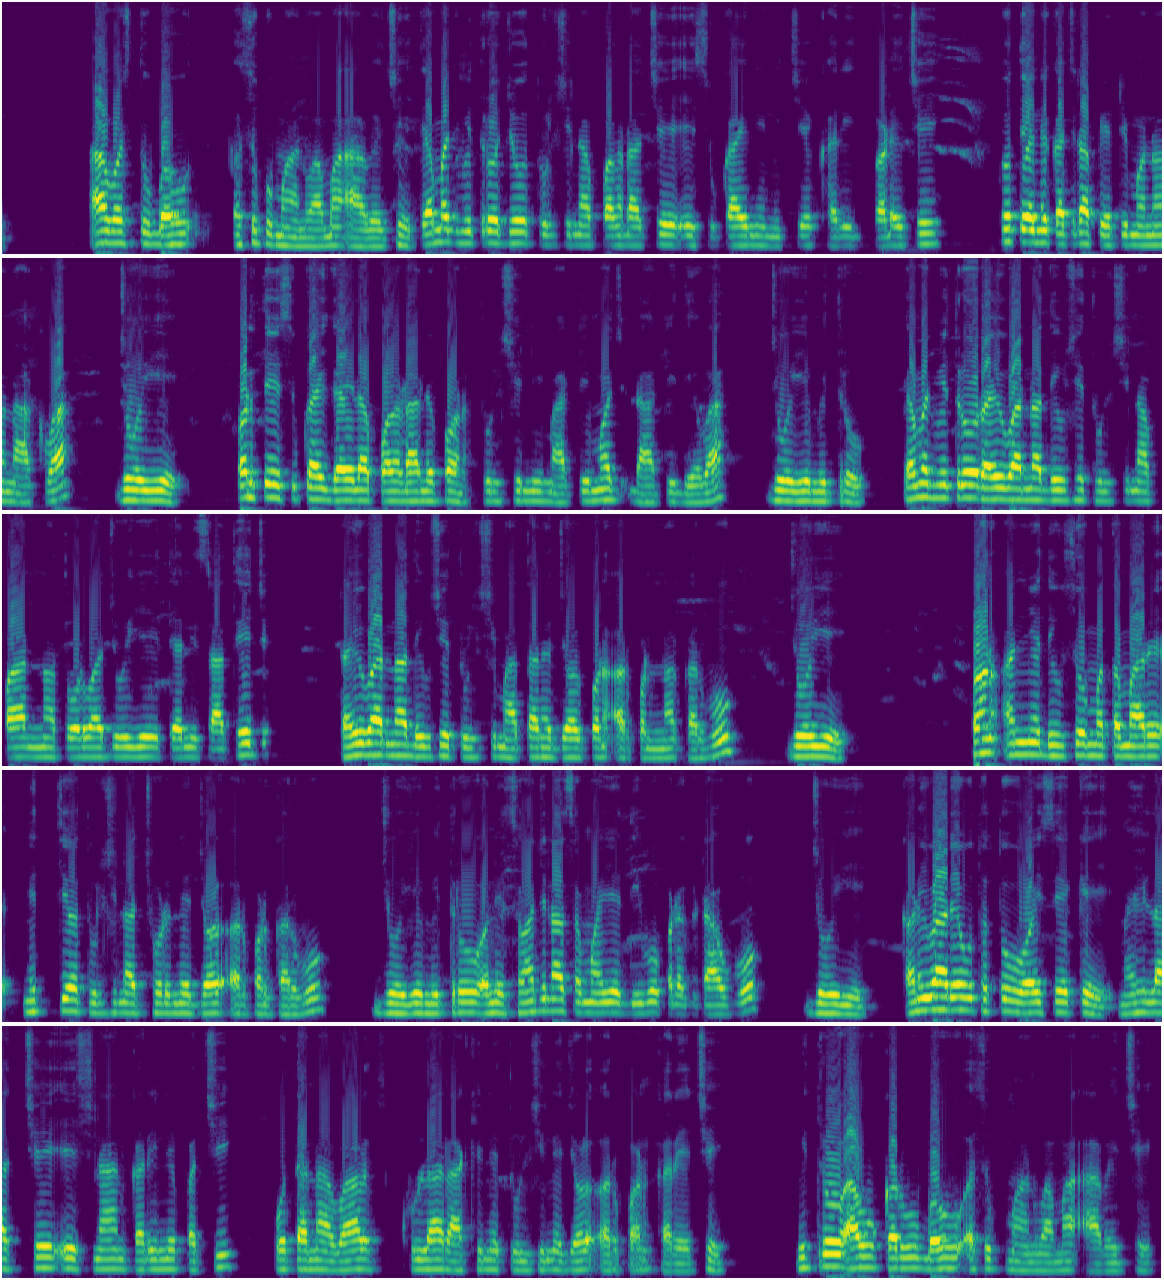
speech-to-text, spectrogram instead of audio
આ વસ્તુ બહુ અશુભ માનવામાં આવે છે. તેમજ મિત્રો, જો તુલસીના પાંદડા છે, એ સુકાઈને નીચે ખરી પડે છે, તો તેને કચરા પેટીમાં ન નાખવા જોઈએ. પણ તે સુકાઈ ગયેલા પાંદડાને પણ તુલસીની માટીમાં જ દાટી દેવા જોઈએ મિત્રો. તેમજ મિત્રો, રવિવારના દિવસે તુલસીના પાન ન તોડવા જોઈએ. તેની સાથે જ રવિવારના દિવસે તુલસી માતાને જળ પણ અર્પણ ન કરવું જોઈએ. પણ અન્ય દિવસોમાં તમારે નિત્ય તુલસીના છોડને જળ અર્પણ કરવું જોઈએ મિત્રો, અને સાંજના સમયે દીવો પ્રગટાવવો જોઈએ. ઘણીવાર એવું થતું હોય છે કે મહિલા છે એ સ્નાન કરીને પછી પોતાના વાળ ખુલ્લા રાખીને તુલસીને જળ અર્પણ કરે છે. મિત્રો, આવું કરવું બહુ અશુભ માનવામાં આવે છે.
